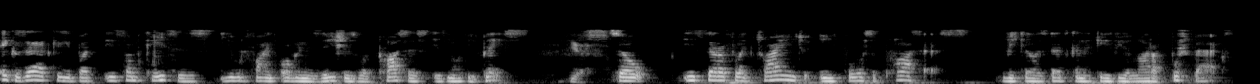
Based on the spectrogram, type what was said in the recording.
Exactly, but in some cases you will find organizations where process is not in place. Yes. So instead of like trying to enforce a process, because that's going to give you a lot of pushbacks,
